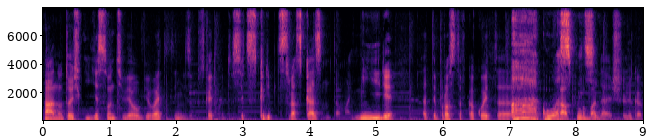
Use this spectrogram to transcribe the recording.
А, ну то есть, если он тебя убивает, это не запускать какой-то скрипт с рассказом там о мире, а ты просто в какой-то А, хаб господи. попадаешь, или как?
